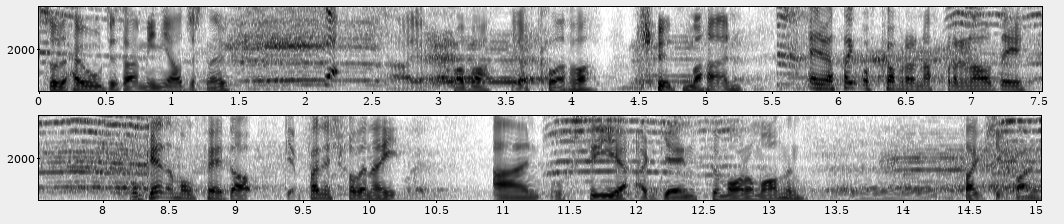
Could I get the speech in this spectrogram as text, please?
So how old does that mean you are just now? six. Ah, you're clever. You're clever. Good man. Anyway, I think we've covered enough for another day. We'll get them all fed up, get finished for the night, and we'll see you again tomorrow morning. Thanks, sheep fans.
